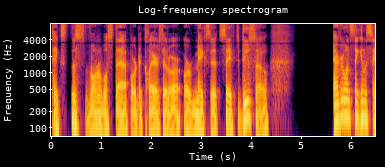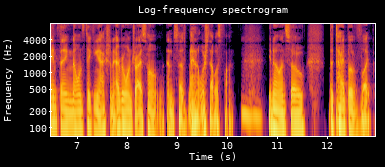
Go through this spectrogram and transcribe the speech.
takes this vulnerable step or declares it or, or makes it safe to do so, everyone's thinking the same thing. No one's taking action. Everyone drives home and says, man, I wish that was fun. Mm-hmm. You know, and so the type of like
